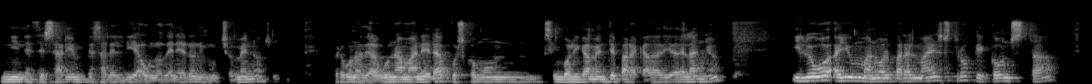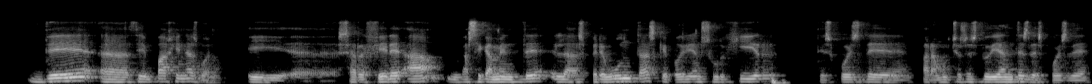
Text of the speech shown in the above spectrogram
ni necesario empezar el día 1 de enero, ni mucho menos. Pero bueno, de alguna manera, pues como un, simbólicamente para cada día del año. Y luego hay un manual para el maestro que consta de 100 eh, páginas, bueno, y eh, se refiere a básicamente las preguntas que podrían surgir después de, para muchos estudiantes, después de,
